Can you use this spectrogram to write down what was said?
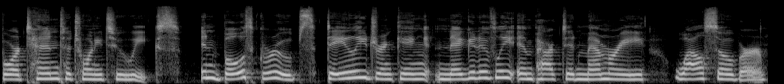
for 10 to 22 weeks. In both groups, daily drinking negatively impacted memory while sober,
